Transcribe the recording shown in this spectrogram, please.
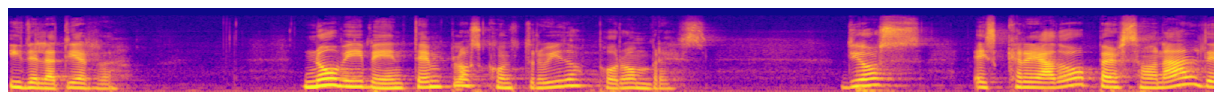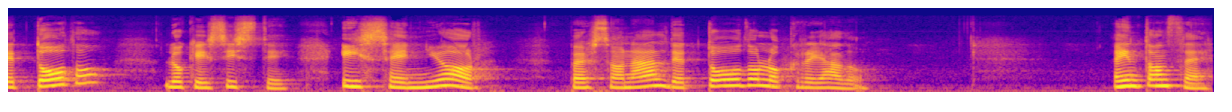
y de la tierra. No vive en templos construidos por hombres. Dios es creador personal de todo lo que existe y Señor personal de todo lo creado. Entonces,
